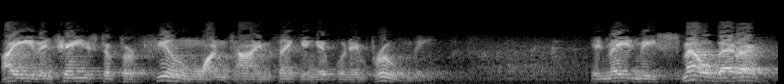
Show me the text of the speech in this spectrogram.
I even changed to perfume one time thinking it would improve me. It made me smell better,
